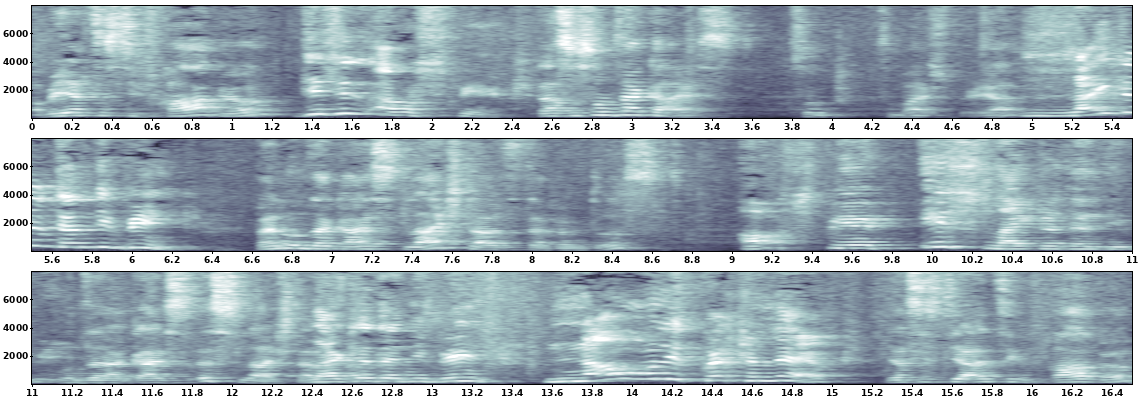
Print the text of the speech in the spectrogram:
Aber jetzt ist die Frage, this is our spirit. das ist unser Geist zum, zum Beispiel. Ja? Lighter than the wind. Wenn unser Geist leichter als der Wind ist, Our spirit is lighter than the wind. unser Geist ist leichter als Lighter der than Wind. the wind. Now only question left, Das ist die einzige Frage,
